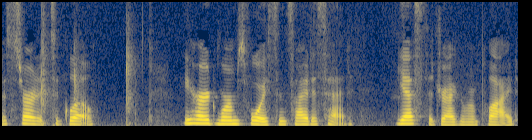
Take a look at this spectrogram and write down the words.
It started to glow. He heard Worm's voice inside his head. Yes, the dragon replied.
